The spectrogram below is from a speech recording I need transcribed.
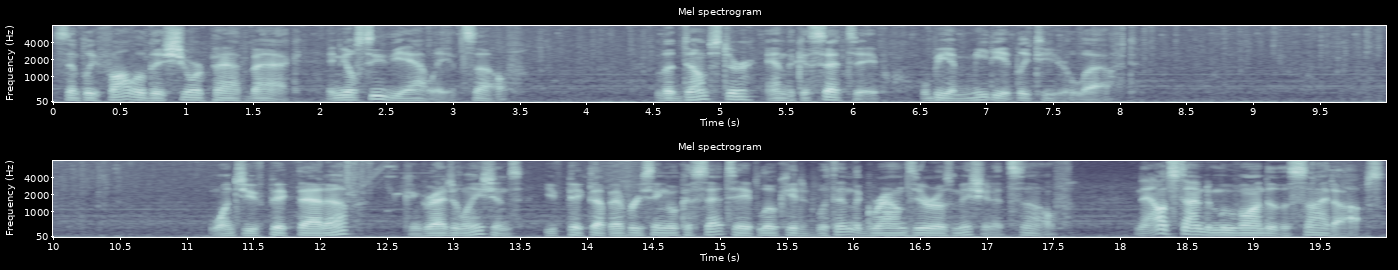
Simply follow this short path back and you'll see the alley itself. The dumpster and the cassette tape will be immediately to your left. Once you've picked that up, congratulations, you've picked up every single cassette tape located within the Ground Zeroes mission itself. Now it's time to move on to the side ops.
